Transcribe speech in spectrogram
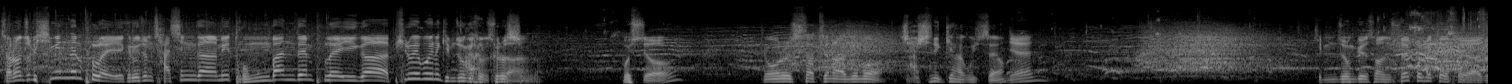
저런 좀 힘 있는 플레이 그리고 좀 자신감이 동반된 플레이가 필요해 보이는 김종규 아, 선수입니다. 그렇습니다. 보시죠. 오늘 스타트는 아주 뭐 자신 있게 하고 있어요. 예. 김종규 선수의 골 밑에서의 아주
